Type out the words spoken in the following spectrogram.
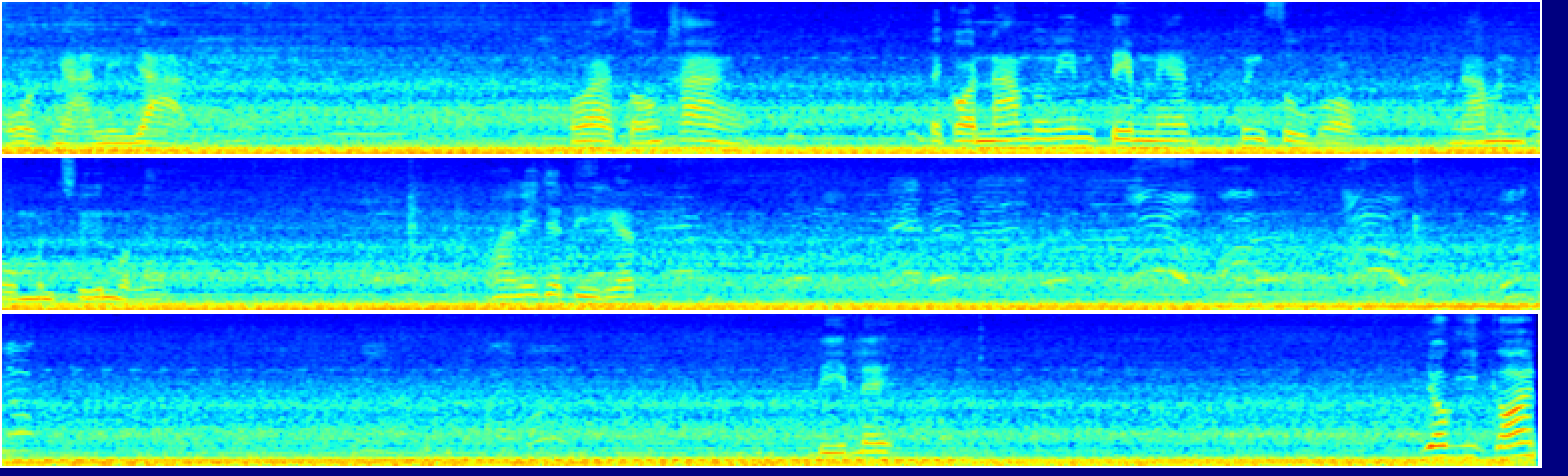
โอ้ยงานนี้ยาก เพราะว่าสองข้าง แต่ก่อนน้ำตรงนี้มันเต็มนะครับ เพิ่งสูบออก น้ำมันอมมันชื้นหมดแล้วอันนี้จะดีครับ ดีดเลย ยกอีกก้อน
